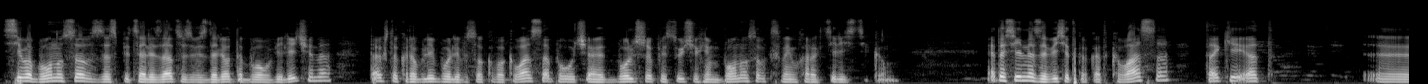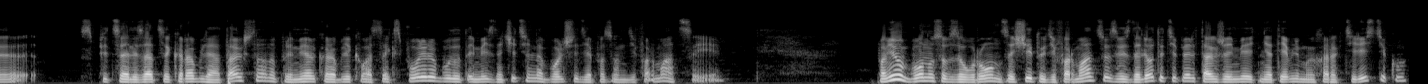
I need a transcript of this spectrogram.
Сила бонусов за специализацию звездолета была увеличена, так что корабли более высокого класса получают больше присущих им бонусов к своим характеристикам. Это сильно зависит как от класса, так и от э, специализации корабля. Так что, например, корабли класса Explorer будут иметь значительно больший диапазон деформации. Помимо бонусов за урон, защиту и деформацию, звездолеты теперь также имеют неотъемлемую характеристику,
